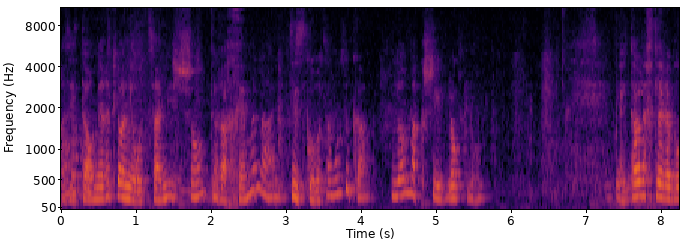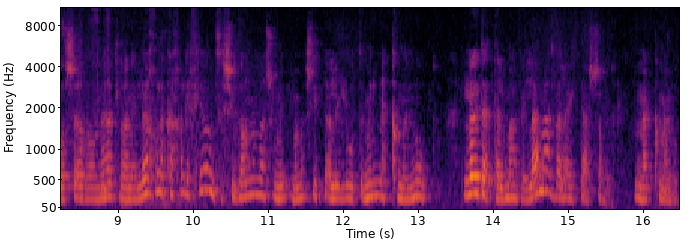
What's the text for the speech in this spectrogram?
אז היא הייתה אומרת לו, אני רוצה לישון, תרחם עליי, תסגור את המוזיקה. לא מקשיב, לא כלום. היא הייתה הולכת לרב אושר ואומרת לו, אני לא יכולה ככה לחיות, זה שיגעון ממש, ממש התעללות, מין נקמנות. לא יודעת על מה ולמה, אבל הייתה שם נקמנות.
